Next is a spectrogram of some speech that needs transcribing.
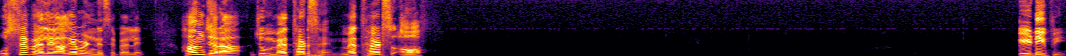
उससे पहले, आगे बढ़ने से पहले, हम जरा जो मेथड्स हैं methods of EDP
